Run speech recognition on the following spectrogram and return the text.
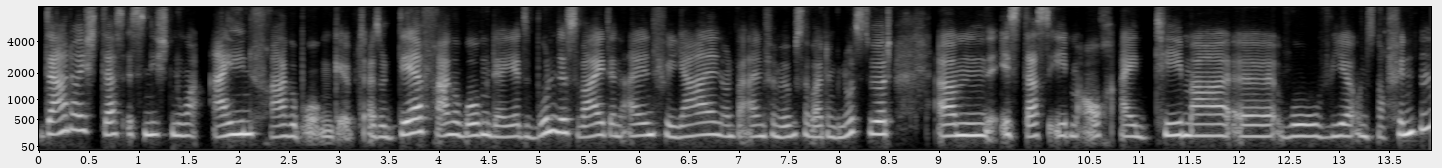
dadurch, dass es nicht nur ein Fragebogen gibt, also der Fragebogen, der jetzt bundesweit in allen Filialen und bei allen Vermögensverwaltungen genutzt wird, ähm, ist das eben auch ein Thema, äh, wo wir uns noch finden,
